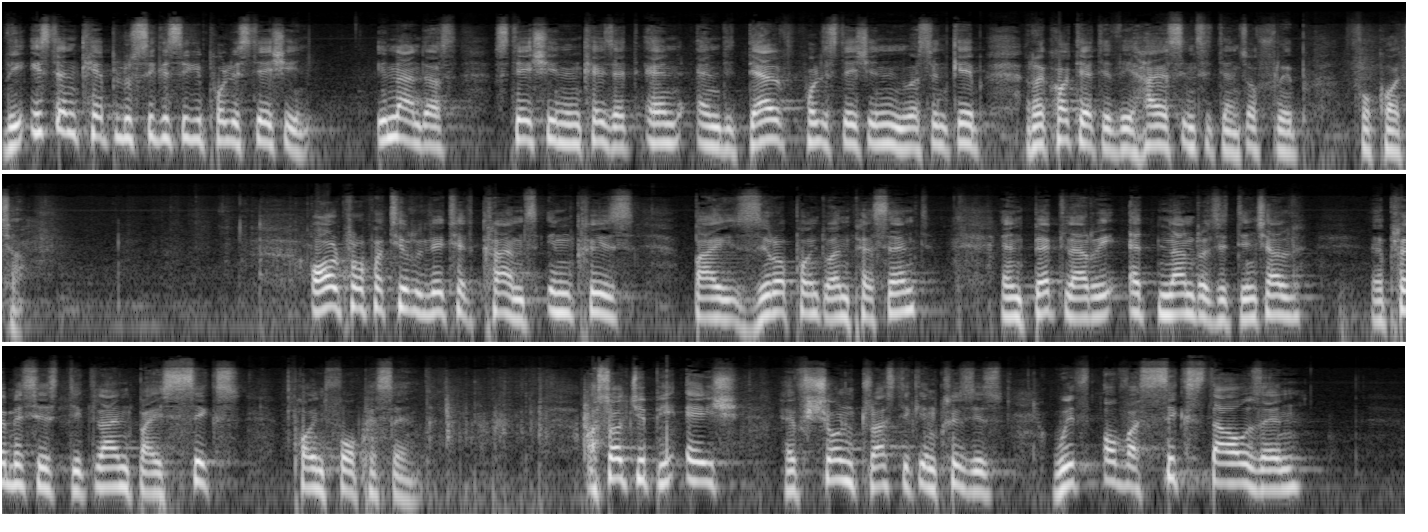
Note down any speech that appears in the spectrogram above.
The Eastern Cape Lusikisiki police station, Inandas station in KZN, and the Delft police station in Western Cape recorded the highest incidence of rape for quarter. All property related crimes increased by 0.1% and burglary at non residential uh, premises declined by 6.4%. Assault GBH have shown drastic increases with over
